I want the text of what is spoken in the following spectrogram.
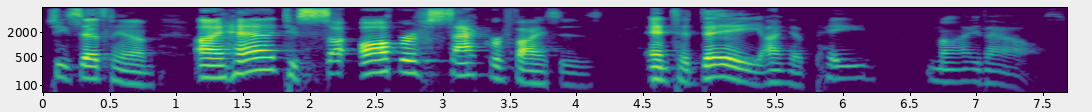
she says to him, I had to offer sacrifices, and today I have paid my vows.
